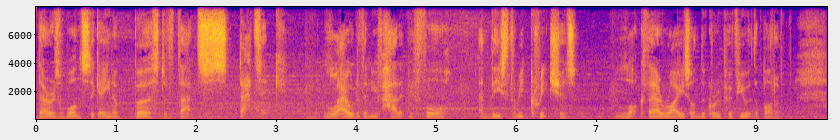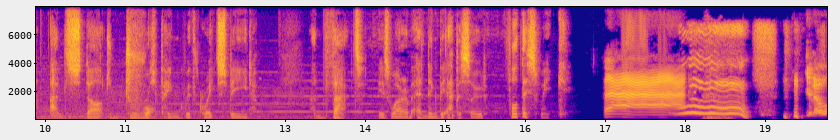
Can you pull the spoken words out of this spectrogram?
there is once again a burst of that static, louder than you've had it before, and these three creatures lock their eyes on the group of you at the bottom and start dropping with great speed. And that is where I'm ending the episode for this week. Ah! You know,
